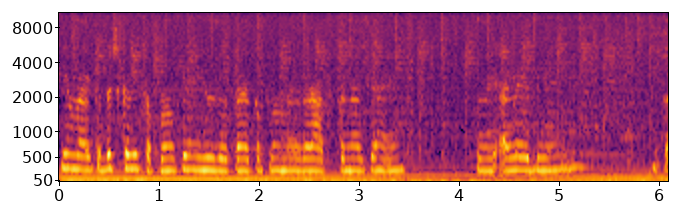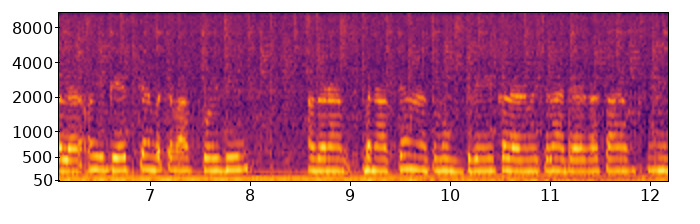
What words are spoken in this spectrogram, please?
C M Y K basically کپڑوں پہ یوز ہوتا ہے۔ کپڑوں میں اگر آپ کرنا چاہیں تو یہ ایل کلر اور یہ گیس کے مطلب آپ کوئی بھی اگر آپ بناتے ہیں نا تو وہ گرے کلر میں چلا جائے گا۔ سارا کچھ یعنی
